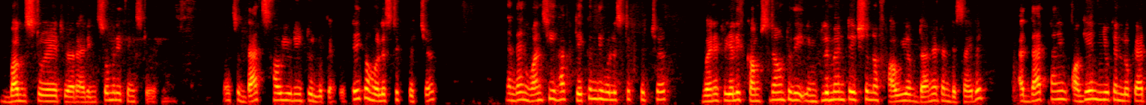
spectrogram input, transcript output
bugs to it, you're adding so many things to it. Right? So that's how you need to look at it. Take a holistic picture. And then once you have taken the holistic picture, when it really comes down to the implementation of how you have done it and decided, at that time, again, you can look at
